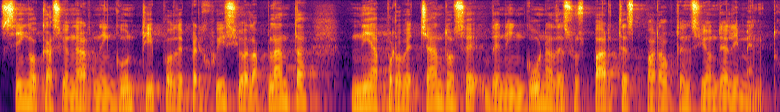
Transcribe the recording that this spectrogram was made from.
sin ocasionar ningún tipo de perjuicio a la planta ni aprovechándose de ninguna de sus partes para obtención de alimento.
